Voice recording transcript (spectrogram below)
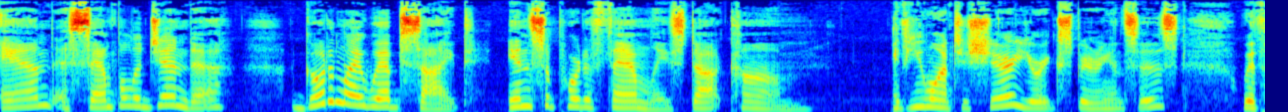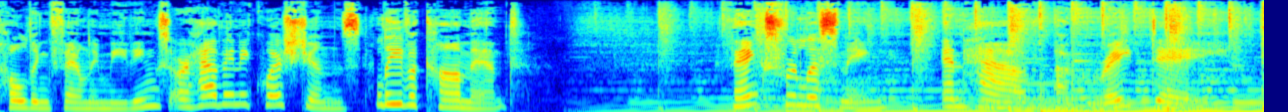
and a sample agenda, go to my website, insupportivefamilies.com. If you want to share your experiences with holding family meetings or have any questions, leave a comment. Thanks for listening and have a great day.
